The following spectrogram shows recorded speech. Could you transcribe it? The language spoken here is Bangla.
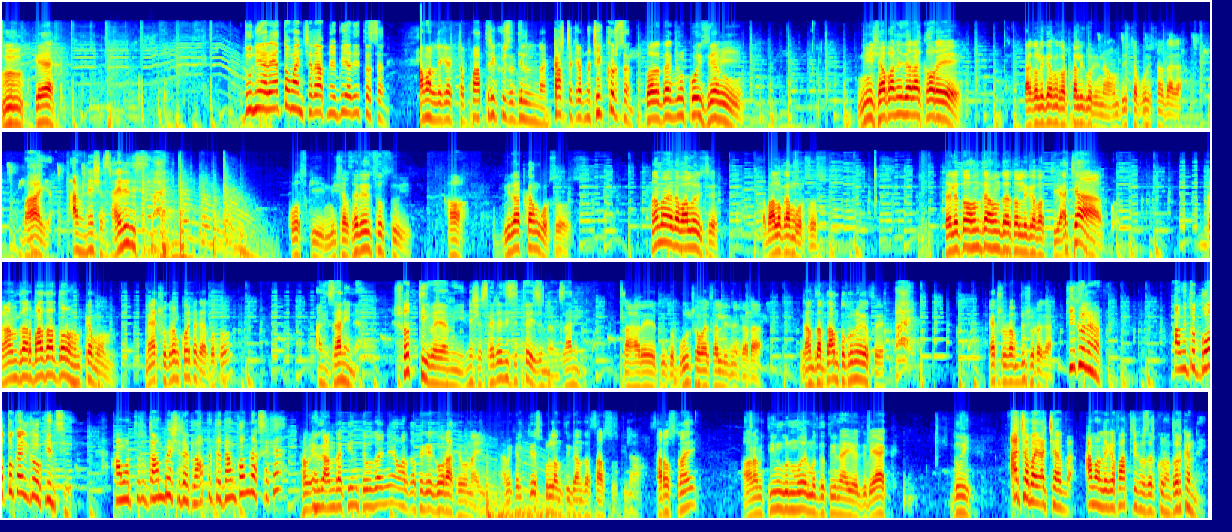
হুম কে? দুনিয়ার এত মানুষের আপনি বিয়ে দিতেছেন। আমার লেগে একটা পাত্রী খুঁজে দিলেন না। কাজটা কি আপনি ঠিক করছেন? তোরা তো একদিন কইছি আমি। নিশা পানি যারা করে তাগুলিকে আমি গটকালি করি না। উনত্রিশটা করিস না জায়গা। ভাই আমি নেশা সাইরে দিছি। কোস কি? নিশা ছেড়ে দিছস তুই? হ্যাঁ বিরাট কাম করছস। না না এটা ভালো হয়েছে ভালো কাম করছস। তাহলে তখন তখন যায় তোর লিখে পাচ্ছি। আচ্ছা গাঞ্জার বাজার দর এখন কেমন? না একশো গ্রাম কয় টাকা কত? আমি জানি না। সত্যি ভাই আমি নেশা সাইরে দিছি তো এই জন্য আমি জানি না। আরে তুই তো ভুল সবাই চাললি নেশাটা। গাঞ্জার দাম তো কমে গেছে। একশো গ্রাম দুশো টাকা। কি করলেন আপনি? আমি তো গতকালকেও কিনছি। আমার তো দাম বেশি রাখল আপনার তো দাম কম রাখছে কে? আমি গাঞ্জা কিনতেও যাইনি আমার কাছে কেউ রাখেও নাই। আমি খালি টেস্ট করলাম তুই গাঞ্জা সারছস কিনা? সারস নাই? আর আমি তিন গুণ মুয়ের মধ্যে তুই নাই হয়ে যাবি। এক দুই। আচ্ছা ভাই আচ্ছা আমার লেগে পাত্রী খোঁজার কোনো দরকার নেই।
